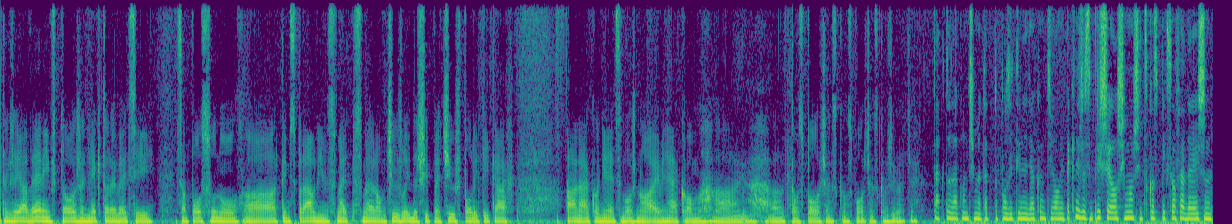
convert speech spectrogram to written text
Takže ja verím v to, že niektoré veci sa posunú tým správnym smerom, či už v leadershipe, či už v politikách a nakoniec možno aj v nejakom tom spoločenskom, spoločenskom živote. Tak to zakončíme takto pozitívne. Ďakujem ti veľmi pekne, že si prišiel Šimon Šicko z Pixel Federation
